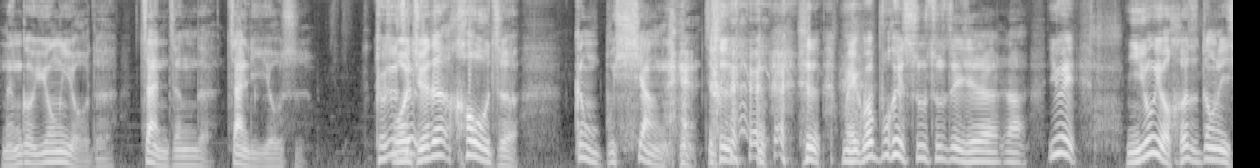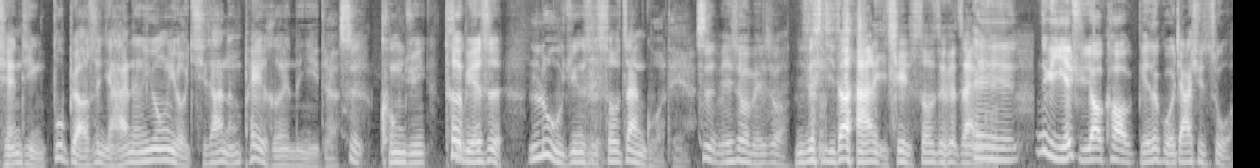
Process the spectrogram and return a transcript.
能够拥有的战争的战力优势？可是我觉得后者更不像哎，就是 是美国不会输出这些让，因为你拥有核子动力潜艇，不表示你还能拥有其他能配合你的是空军，特别是陆军是收战果的呀。是，没错没错。你这你到哪里去收这个战果？哎，那个也许要靠别的国家去做，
